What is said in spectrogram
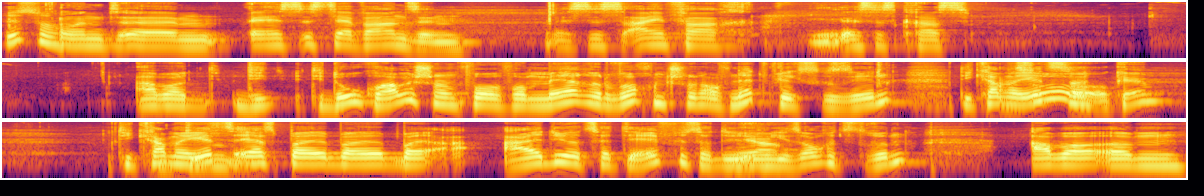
Ist so. Und ähm, es ist der Wahnsinn. Es ist einfach, es ist krass. Aber die, die Doku habe ich schon vor, vor mehreren Wochen schon auf Netflix gesehen. Die kam Ach ja jetzt, so, okay. die kam ja jetzt erst bei, bei, bei ARD oder ZDF, ist die Ja. jetzt auch jetzt drin. Aber ähm,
